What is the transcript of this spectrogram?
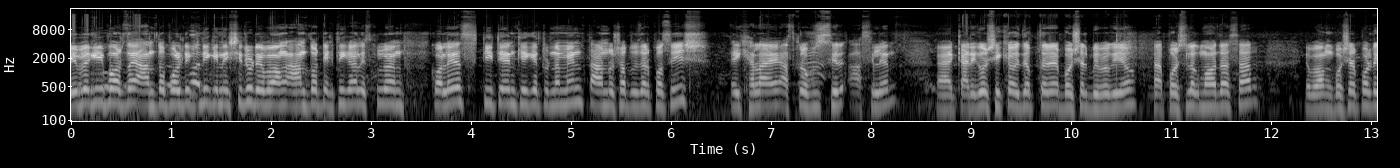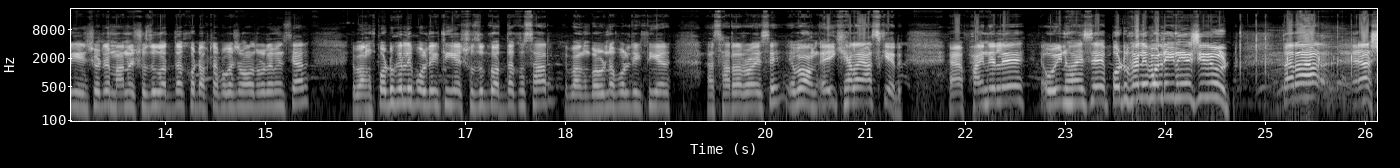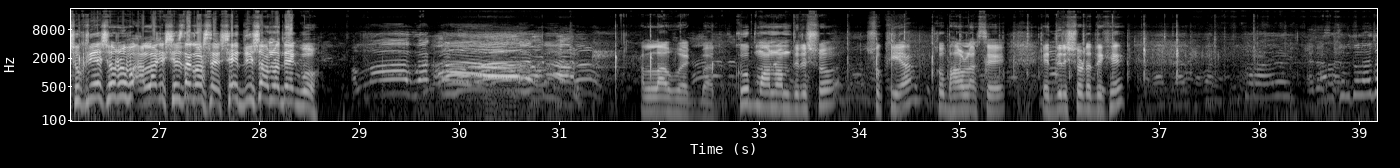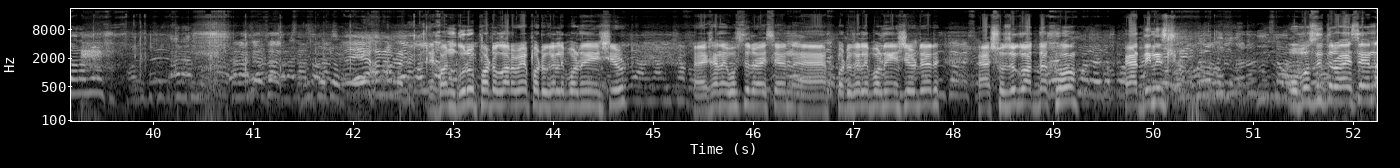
বিভাগীয় পর্যায়ে আন্ত পলিটেকনিক ইনস্টিটিউট এবং আন্ত technical school and college T ten cricket tournament তান্ডু সব দু পঁচিশ। এই খেলায় আজকে উপস্থিত ছিলেন কারিগরি শিক্ষা অধিদপ্তরের বৈশাল বিভাগীয় পরিচালক মহোদয় স্যার এবং বৈশাল পলিটেকনিক ইনস্টিটিউটের মাননীয় সুযোগ অধ্যক্ষ ডক্টর প্রকাশ মোহাম্মদ স্যার এবং পটুখালী পলিটেকনিকের সুযোগ্য অধ্যক্ষ স্যার এবং বরুণা পলিটেকনিকের স্যাররা রয়েছে এবং এই খেলায় আজকের ফাইনালে উইন হয়েছে পটুখালী পলিটেকনিক ইনস্টিটিউট। তারা সুক্রিয়া স্বরূপ আল্লাহকে চেষ্টা করছে, সেই দৃশ্য আমরা দেখব। আল্লাহু একবার খুব মনোরম দৃশ্য, সুক্রিয়া। খুব ভালো লাগছে এই দৃশ্যটা দেখে। এখন গ্রুপ ফটো করবে পটুখালী পলিটেকনিক ইনস্টিটিউট এখানে উপস্থিত রয়েছেন পটুখালী পলিটেকনিক ইনস্টিটিউটের সুযোগ্য অধ্যক্ষ দিনিস উপস্থিত রয়েছেন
